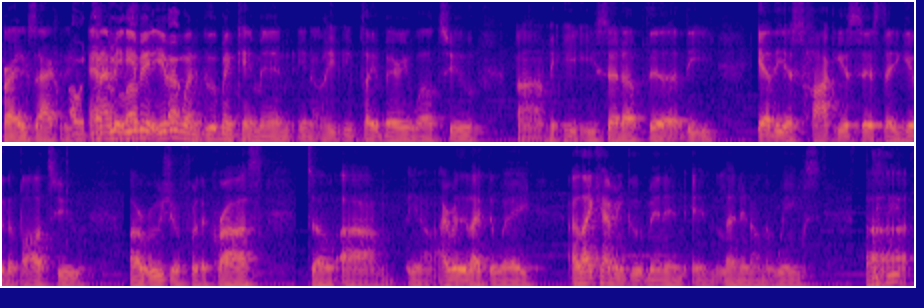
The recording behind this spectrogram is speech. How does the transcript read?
Right, exactly. I and I mean, even it, even yeah. when Gutman came in, you know, he, he played very well too. Um, he, he set up the the yeah the ass- hockey assist that he gave the ball to Araújo for the cross. So um, you know, I really like the way I like having Gutman and, and Lennon on the wings. Uh, Mm-hmm.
